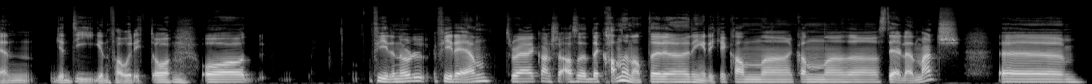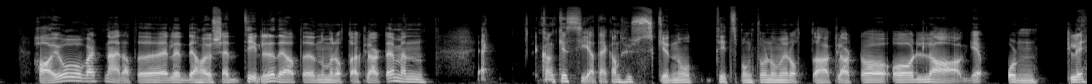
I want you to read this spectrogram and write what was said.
en gedigen favoritt. Og, mm. og 4-0, 4-1, tror jeg kanskje altså Det kan hende at Ringerike kan, kan stjele en match. Uh, har jo vært nære at det, Eller det har jo skjedd tidligere, det at nummer åtte har klart det, men jeg, kan ikke si at jeg kan huske noe tidspunkt hvor nummer åtte har klart å, å lage ordentlig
